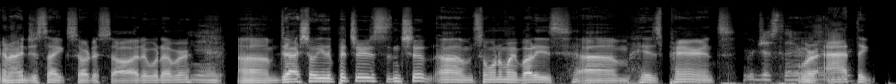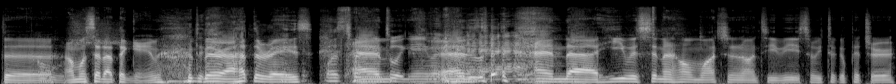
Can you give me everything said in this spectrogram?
and I just like sort of saw it or whatever. Yeah. Um, did I show you the pictures and shit? Um, so one of my buddies, um, his parents We're just there. were man. at the the. Oh, I almost said at the game. They're at the race, Let's turn it And- into a game. and and uh, he was sitting at home watching it on TV. So he took a picture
